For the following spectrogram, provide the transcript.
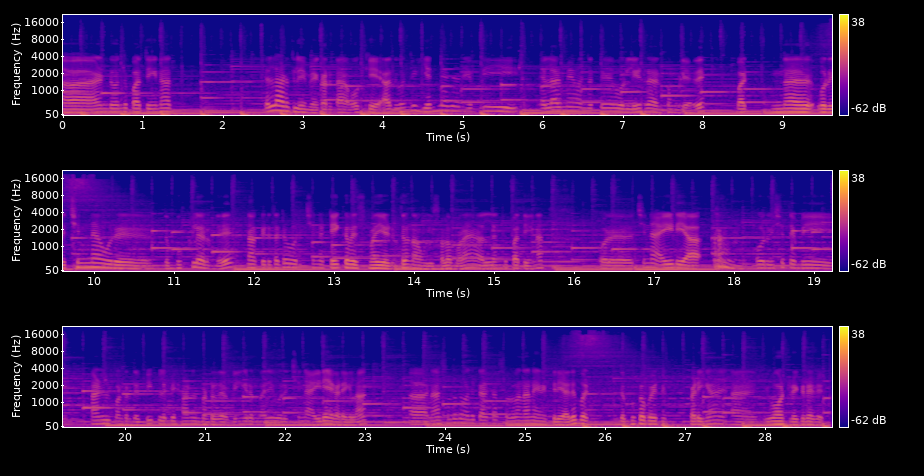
அண்டு அண்ட் வந்து பார்த்தீங்கன்னா, எல்லா இடத்துலையுமே கரெக்டாக ஓகே. அது வந்து என்ன எப்படி எல்லாருமே வந்துட்டு ஒரு லீடராக இருக்க முடியாது. பட் இந்த ஒரு சின்ன ஒரு இந்த புக்கில் இருந்து நான் கிட்டத்தட்ட ஒரு சின்ன டேக்அவேஸ் மாதிரி எடுத்து நான் உங்களுக்கு சொல்ல போகிறேன் அதுலேருந்து பார்த்தீங்கன்னா, ஒரு சின்ன ஐடியா ஒரு விஷயத்தை எப்படி ஹேண்டில் பண்ணுறது பீப்பிள் எப்படி ஹேண்டில் பண்ணுறது அப்படிங்கிற மாதிரி ஒரு சின்ன ஐடியா கிடைக்கலாம். நான் சொல்கிறது வந்து கரெக்டாக சொல்லுவேன்னு எனக்கு தெரியாது. பட் இந்த புக்கை போயிட்டு படிங்க. You won't regret it.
